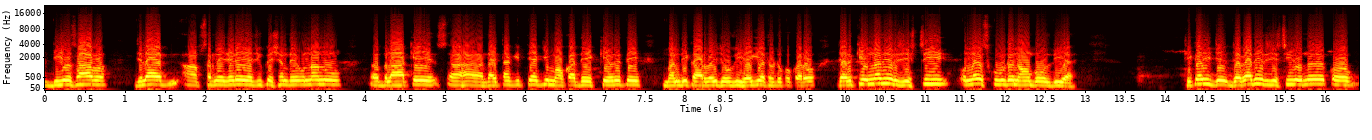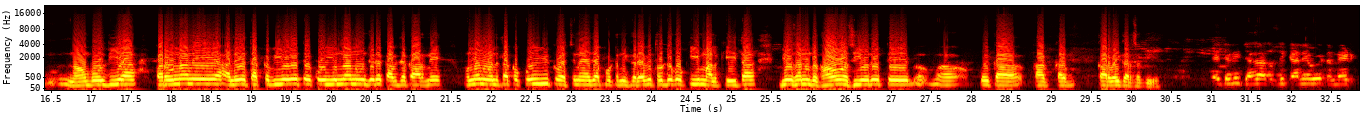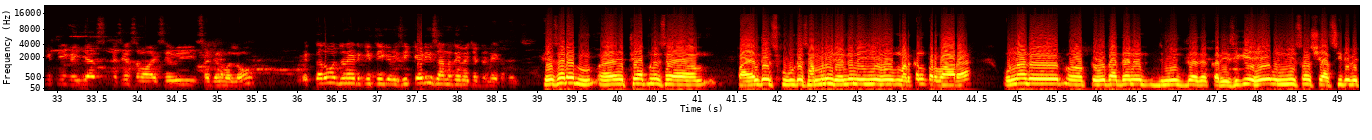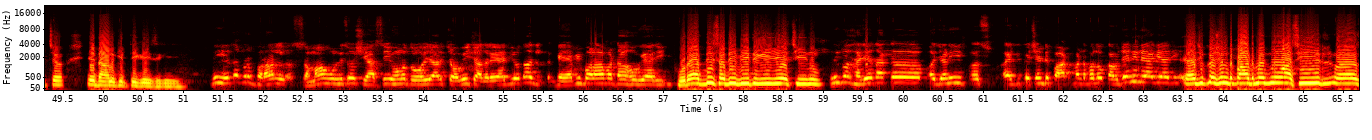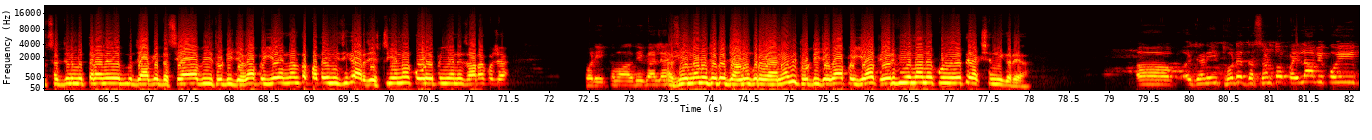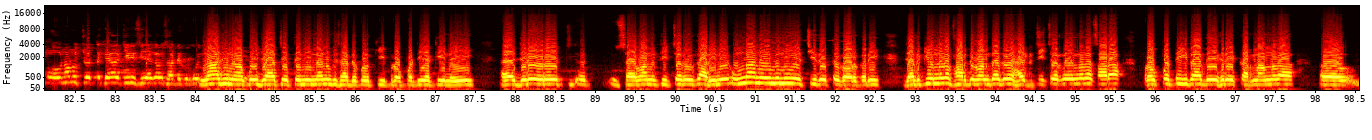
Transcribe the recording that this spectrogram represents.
ਡੀਓ ਸਾਹਿਬ, ਜ਼ਿਲ੍ਹਾ ਅਫਸਰ ਨੇ ਜਿਹੜੇ ਐਜੂਕੇਸ਼ਨ ਦੇ ਉਹਨਾਂ ਨੂੰ ਬੁਲਾ ਕੇ ਹਦਾਇਤਾਂ ਕੀਤੀਆਂ ਕਿ ਮੌਕਾ ਦੇਖ ਕੇ ਉਹਦੇ ਤੇ ਬਣਦੀ ਕਾਰਵਾਈ ਜੋ ਵੀ ਹੈਗੀ ਆ ਤੁਹਾਡੇ ਕੋਲ ਕਰੋ। ਜਦਕਿ ਉਹਨਾਂ ਦੀ ਰਜਿਸਟਰੀ ਉਹਨਾਂ ਦੇ ਸਕੂਲ ਦੇ ਨਾਮ ਬੋਲਦੀ ਹੈ ਠੀਕ ਹੈ ਜੀ ਜ- ਜਗ੍ਹਾ ਦੀ ਰਜਿਸਟਰੀ ਉਹਨਾਂ ਦੇ ਕੋ- ਨਾਮ ਬੋਲਦੀ ਆ ਪਰ ਉਹਨਾਂ ਨੇ ਹਲੇ ਤੱਕ ਵੀ ਉਹਦੇ ਤੇ ਕੋਈ ਉਹਨਾਂ ਨੂੰ ਜਿਹੜੇ ਕਬਜ਼ਾਕਾਰ ਨੇ ਉਹਨਾਂ ਨੂੰ ਹਲੇ ਤੱਕ ਕੋਈ ਵੀ ਕੁਐਸਚਨ ਹੈ ਜਾਂ ਪੁੱਟ ਨਹੀਂ ਕਰਿਆ ਵੀ ਤੁਹਾਡੇ ਕੋਲ ਕੀ ਮਲਕੀਤ ਆ ਵੀ ਉਹ ਸਾਨੂੰ ਦਿਖਾਓ ਅਸੀਂ ਉਹਦੇ ਉੱਤੇ ਅਹ, ਅਹ, ਕੋਈ ਕਾ- ਕਾ- ਕਾ- ਕਾਰਵਾਈ ਕਰ ਸਕੀਏ। ਇਹ ਜਿਹੜੀ ਜਗ੍ਹਾ ਤੁਸੀਂ ਕਹਿੰਦੇ ਹੋ ਵੀ ਡੋਨੇਟ ਕੀਤੀ ਗਈ ਹੈ ਕਿਸੇ ਸਮਾਜ ਸੇਵੀ ਸੱਜਣ ਵੱਲੋਂ ਇਹ ਕਦੋਂ ਡੋਨੇਟ ਕੀਤੀ ਗਈ ਸੀ? ਕਿਹੜੀ ਸਨ ਦੇ ਵਿੱਚ ਡੋਨੇਟ ਹੋਈ ਸੀ? ਇਹ ਸਰ ਅਮ, ਅਹ, ਇੱਥੇ ਆਪਣੇ ਸ- ਪਾਇਲ ਦੇ ਸਕੂਲ ਦੇ ਸਾਹਮਣੇ ਹੀ ਰਹਿੰਦੇ ਨੇ ਜੀ, ਉਹ ਮਰਕਨ ਪਰਿਵਾਰ ਹੈ। ਉਹਨਾਂ ਦੇ ਪਿਓ ਦਾਦਿਆਂ ਨੇ ਜ਼ਮੀਨ ਕਰੀ ਸੀਗੀ, ਇਹ 1986 ਦੇ ਵਿੱਚ ਇਹ ਦਾਨ ਕੀਤੀ ਗਈ ਸੀਗੀ ਜੀ। ਨਹੀਂ ਇਹ ਤਾਂ ਫਿਰ ਬੜਾ ਸਮਾਂ 1986 ਹੁਣ 2024 ਚੱਲ ਰਿਹਾ ਜੀ ਉਹ ਤਾਂ ਗੈਪ ਹੀ ਬੜਾ ਵੱਡਾ ਹੋ ਗਿਆ ਜੀ। ਪੂਰਾ ਅੱਧੀ ਸਦੀ ਬੀਤ ਗਈ ਜੀ ਇਸ ਚੀਜ਼ ਨੂੰ। ਨਹੀਂ ਪਰ ਹਜੇ ਤੱਕ ਜਾਣੀ ਐਜੂਕੇਸ਼ਨ ਡਿਪਾਰਟਮੈਂਟ ਵੱਲੋਂ ਕਬਜ਼ਾ ਹੀ ਨਹੀਂ ਲਿਆ ਗਿਆ ਜੀ। ਐਜੂਕੇਸ਼ਨ ਡਿਪਾਰਟਮੈਂਟ ਨੂੰ ਅਸੀਂ ਸੱਜਣ ਮਿੱਤਰਾਂ ਨੇ ਜਾ ਕੇ ਦੱਸਿਆ ਵੀ ਤੁਹਾਡੀ ਜਗ੍ਹਾ ਪਈ ਹੈ ਇਹਨਾਂ ਨੂੰ ਤਾਂ ਪਤਾ ਹੀ ਨਹੀਂ ਸੀਗਾ ਰਜਿਸਟਰੀ ਇਹਨਾਂ ਕੋਲੇ ਪਈਆਂ ਨੇ ਸਾਰਾ ਕੁਝ ਹੈ ਬੜੀ ਕਮਾਲ ਦੀ ਗੱਲ ਹੈ ਅਸੀਂ ਇਹਨਾਂ ਨੂੰ ਜਦੋਂ ਜਾਣੂ ਕਰਵਾਇਆ ਨਾ ਵੀ ਤੁਹਾਡੀ ਜਗ੍ਹਾ ਪਈ ਹੈ ਫਿਰ ਵੀ ਇਹਨਾਂ ਨੇ ਕੋਈ ਉਹਦੇ ਤੇ ਐਕਸ਼ਨ ਨਹੀਂ ਕਰਿਆ। ਜਾਣੀ ਤੁਹਾਡੇ ਦੱਸਣ ਤੋਂ ਪਹਿਲਾਂ ਵੀ ਕੋਈ ਉਹਨਾਂ ਨੂੰ ਚਿੱਤ ਖਿਆਲ ਚ ਨਹੀਂ ਸੀ ਹੈਗਾ ਵੀ ਸਾਡੇ ਕੋਲ ਕੋਈ ਨਾ ਜੀ ਨਾ ਕੋਈ ਜਾ ਚੇਤੇ ਨਹੀਂ ਇਹਨਾਂ ਨੂੰ ਵੀ ਸਾਡੇ ਕੋਲ ਕੀ ਪ੍ਰਾਪਰਟੀ ਹੈ ਕੀ ਨਹੀਂ। ਜਿਹੜੇ ਉਰੇ ਅਹ, ਟੀਚਰ ਅਧਿਕਾਰੀ ਨੇ ਉਹਨਾਂ ਨੇ ਵੀ ਨਹੀਂ ਇਸ ਚੀਜ਼ ਦੇ ਉੱਤੇ ਗੌਰ ਕਰੀ। ਜਦ ਕਿ ਉਹਨਾਂ ਦਾ ਫਰਜ਼ ਬਣਦਾ ਜੋ ਹੈੱਡ ਟੀਚਰ ਨੇ ਉਹਨਾਂ ਦਾ ਸਾਰਾ ਪ੍ਰਾਪਰਟੀ ਦਾ ਦੇਖ ਰੇਖ ਕਰਨਾ ਉਹਨਾਂ ਦਾ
